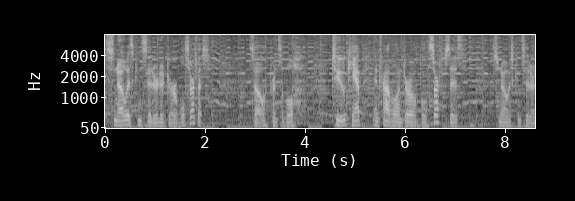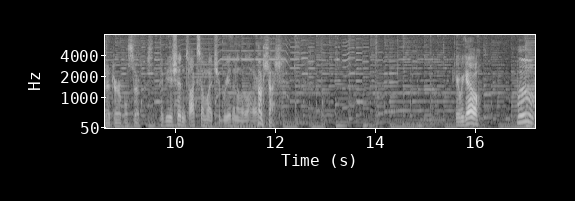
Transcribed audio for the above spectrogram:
snow is considered a durable surface. So, principle two, camp and travel on durable surfaces, snow is considered a durable surface. Maybe you shouldn't talk so much. You're breathing a little hard. Oh, shush. Here we go. Woo!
